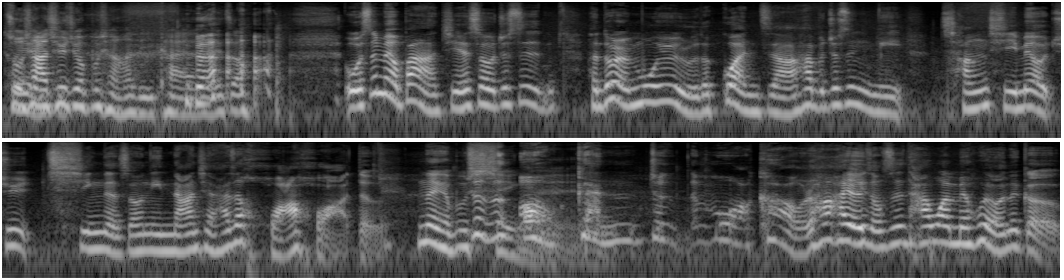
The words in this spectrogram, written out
坐下去就不想要离开的那种。我是没有办法接受，就是很多人沐浴乳的罐子啊，它不就是你长期没有去清的时候，你拿起来它是滑滑的，那个不行、欸，就是哦干，就哇靠！然后还有一种是它外面会有那个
